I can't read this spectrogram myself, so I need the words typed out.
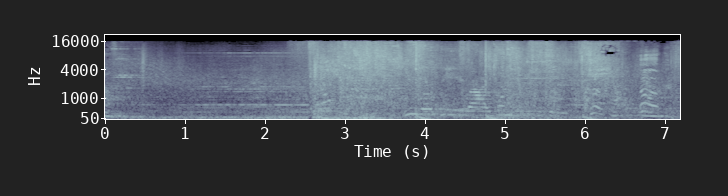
down. You will be where I want you to be.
